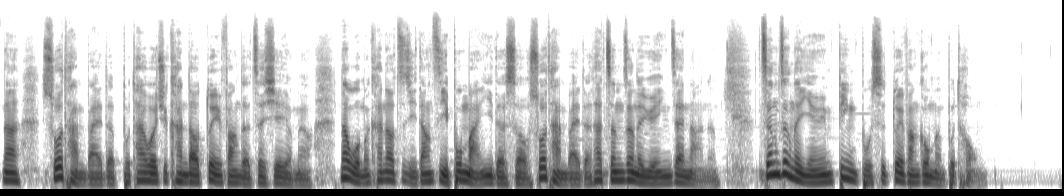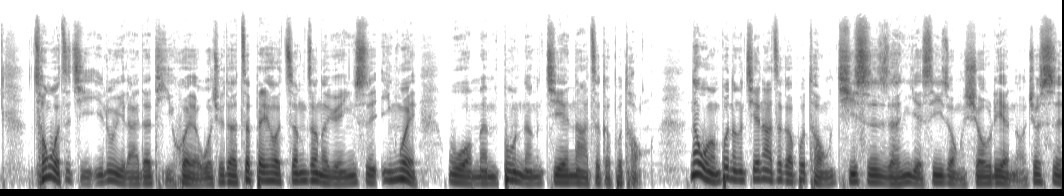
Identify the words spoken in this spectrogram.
那说坦白的，不太会去看到对方的这些有没有？那我们看到自己，当自己不满意的时候，说坦白的，他真正的原因在哪呢？真正的原因并不是对方跟我们不同。从我自己一路以来的体会，我觉得这背后真正的原因是因为我们不能接纳这个不同。那我们不能接纳这个不同，其实人也是一种修炼哦。就是，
